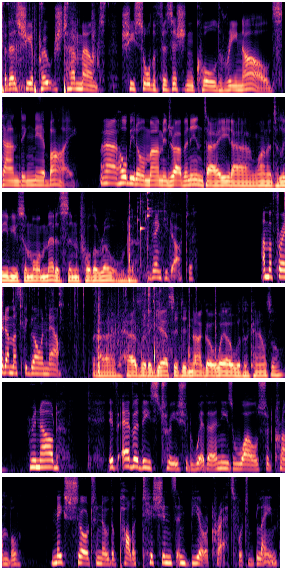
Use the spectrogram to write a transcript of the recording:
But as she approached her mount, she saw the physician called Renald standing nearby. I hope you don't mind me dropping in, Taid. I wanted to leave you some more medicine for the road. Thank you, Doctor. I'm afraid I must be going now. I'd hazard a guess it did not go well with the council. Renaud, if ever these trees should wither and these walls should crumble, make sure to know the politicians and bureaucrats were to blame.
